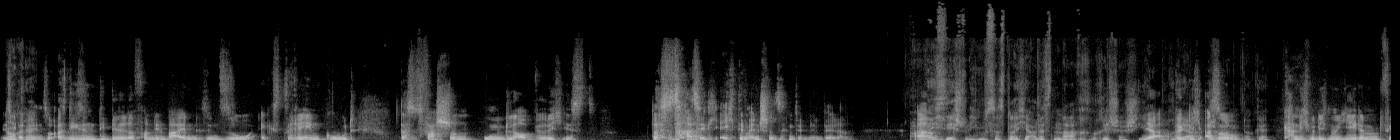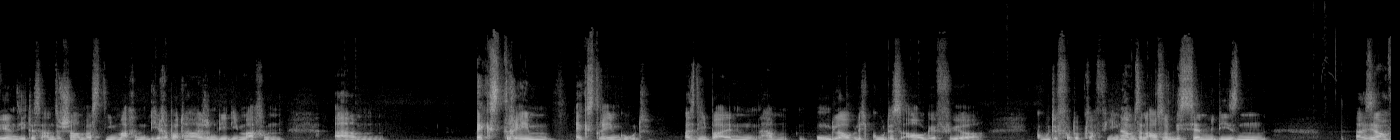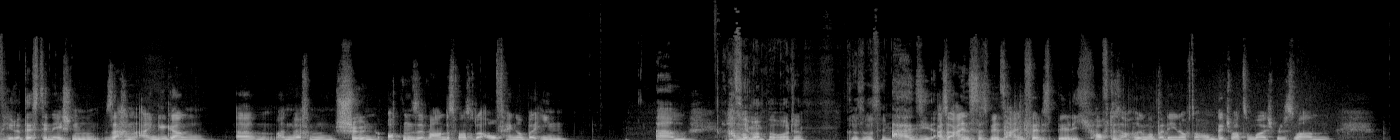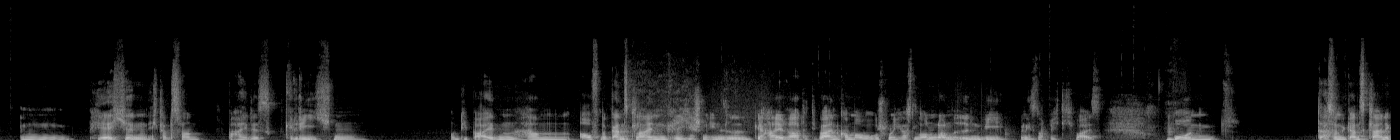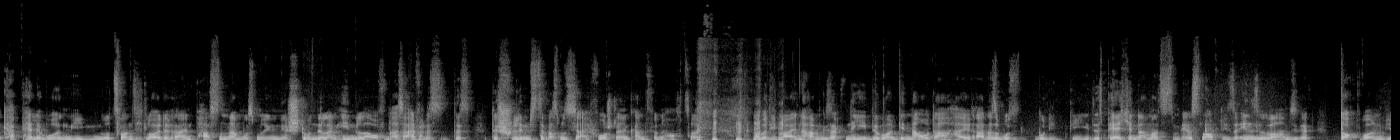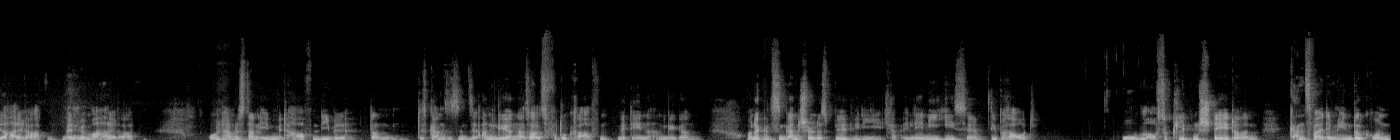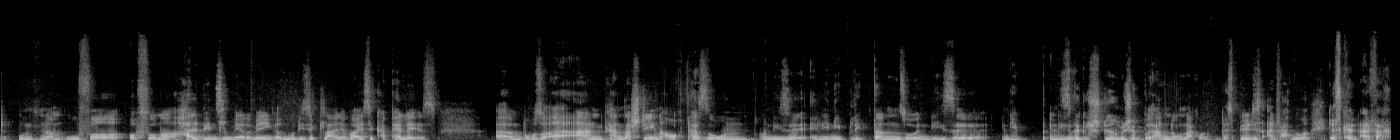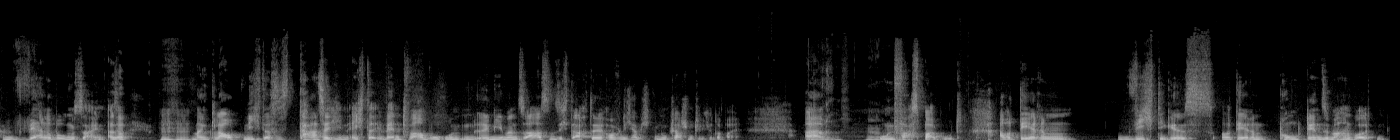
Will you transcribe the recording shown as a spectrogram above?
Ist okay. bei denen so. Also die, sind, die Bilder von den beiden sind so extrem gut, dass es fast schon unglaubwürdig ist, dass es tatsächlich echte Menschen sind in den Bildern. Oh, ich sehe schon, ich muss das gleiche alles nachrecherchieren. Ja, noch. wirklich. Ja, also spannend, okay. kann ich wirklich nur jedem empfehlen, sich das anzuschauen, was die machen. Die Reportagen, die die machen, ähm, extrem, extrem gut. Also die beiden haben ein unglaublich gutes Auge für gute Fotografien. Haben es dann auch so ein bisschen mit diesen, also sind auch auf ihre Destination-Sachen eingegangen, ähm, an welchen schönen Orten sie waren. Das war so der Aufhänger bei ihnen. Ähm, haben wir mal ein paar Orte. Kriegst du was hin? Ah, die, also eins, das mir jetzt einfällt, das Bild, ich hoffe, das auch irgendwo bei denen auf der Homepage war zum Beispiel, das waren ein Pärchen, ich glaube, das waren beides Griechen und die beiden haben auf einer ganz kleinen griechischen Insel geheiratet. Die beiden kommen aber ursprünglich aus London irgendwie, wenn ich es noch richtig weiß. Mhm. Und da ist so eine ganz kleine Kapelle, wo irgendwie nur 20 Leute reinpassen. Da muss man irgendwie eine Stunde lang hinlaufen. Also einfach das, das, das Schlimmste, was man sich eigentlich vorstellen kann für eine Hochzeit. Aber die beiden haben gesagt, nee, wir wollen genau da heiraten. Also wo, sie, wo die, die, das Pärchen damals zum ersten Mal auf dieser Insel war, haben sie gesagt, dort wollen wir heiraten, wenn wir mal heiraten. Und mhm. haben das dann eben mit Hafenliebe, dann das Ganze sind sie angegangen, also als Fotografen mit denen angegangen. Und da gibt es ein ganz schönes Bild, wie die, ich glaube Eleni hieße, die Braut, oben auf so Klippen steht und dann ganz weit im Hintergrund unten am Ufer auf so einer Halbinsel mehr oder weniger nur diese kleine weiße Kapelle ist, ähm, wo man so erahnen kann, da stehen auch Personen und diese Eleni blickt dann so in diese, in die, in diese wirklich stürmische Brandung nach unten. Das Bild ist einfach nur, das könnte einfach Werbung sein. Also mhm. man glaubt nicht, dass es tatsächlich ein echter Event war, wo unten irgendjemand saß und sich dachte, hoffentlich habe ich genug Taschentücher dabei. Ähm, Ach, ja. Unfassbar gut. Aber deren wichtiges, deren Punkt, den sie machen wollten,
